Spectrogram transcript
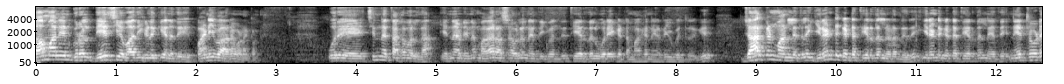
சாமானியன் குரல் தேசியவாதிகளுக்கு எனது பணிவார வணக்கம். ஒரு சின்ன தகவல் தான். என்ன அப்படின்னா மகாராஷ்டிராவில் நேற்றுக்கு வந்து தேர்தல் ஒரே கட்டமாக நிறைவு பெற்றிருக்கு. ஜார்க்கண்ட் மாநிலத்தில் இரண்டு கட்ட தேர்தல் நடந்தது. இரண்டு கட்ட தேர்தல் நேற்று நேற்றோட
